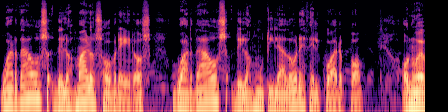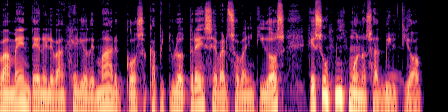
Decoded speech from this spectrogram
guardaos de los malos obreros, guardaos de los mutiladores del cuerpo. O nuevamente en el Evangelio de Marcos capítulo 13 verso 22, Jesús mismo nos advirtió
